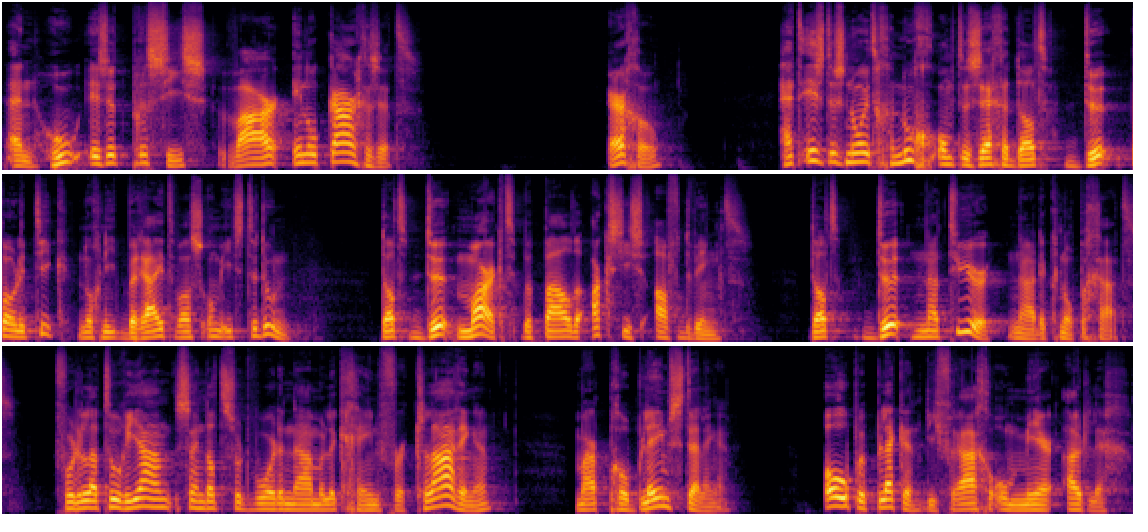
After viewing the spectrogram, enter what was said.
En hoe is het precies waar in elkaar gezet? Ergo, het is dus nooit genoeg om te zeggen dat de politiek nog niet bereid was om iets te doen. Dat de markt bepaalde acties afdwingt. Dat de natuur naar de knoppen gaat. Voor de Latouriaan zijn dat soort woorden namelijk geen verklaringen, maar probleemstellingen. Open plekken die vragen om meer uitleg.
